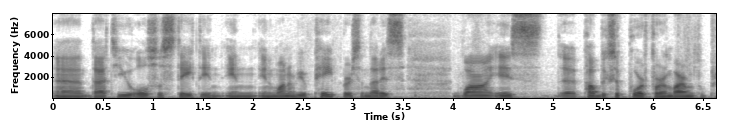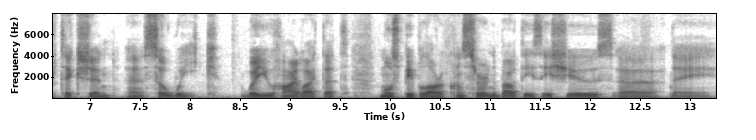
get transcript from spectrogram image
uh, that you also state in, in, in one of your papers, and that is why is public support for environmental protection uh, so weak? where you highlight that most people are concerned about these issues. Uh, they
